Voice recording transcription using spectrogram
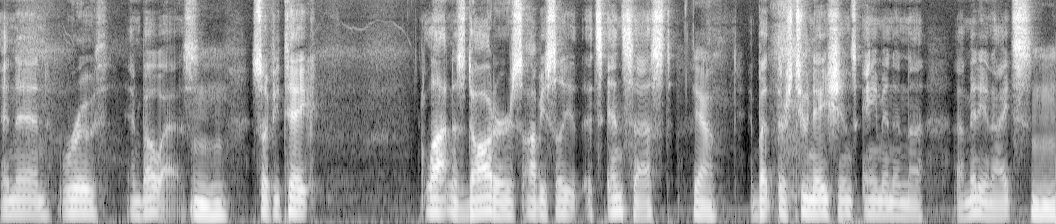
and then ruth and boaz Mm-hmm. so if you take lot and his daughters obviously it's incest Yeah. but there's two nations, Ammon and the uh, Midianites, Mm-hmm.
